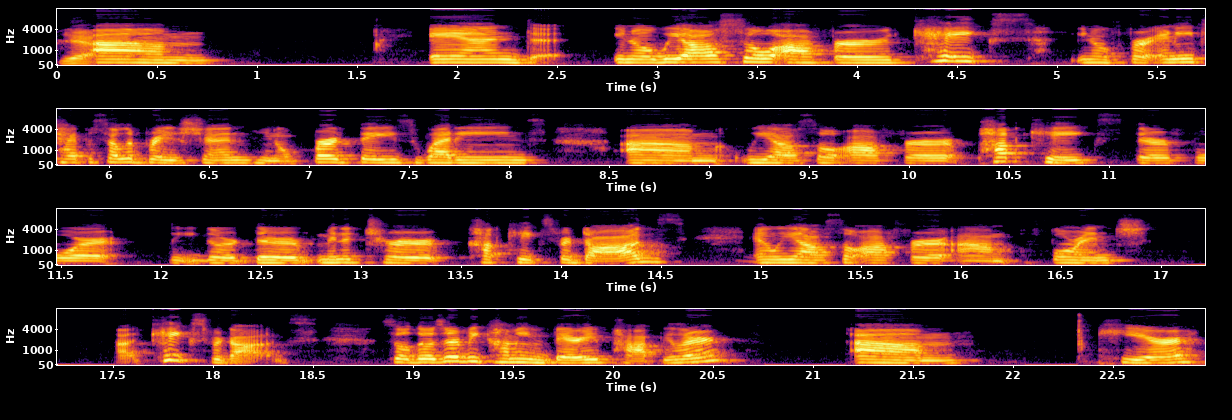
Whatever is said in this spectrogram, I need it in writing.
Yeah. Um, and you know we also offer cakes, you know, for any type of celebration, you know, birthdays, weddings. Um, we also offer pup cakes. They're for they're, they're miniature cupcakes for dogs and we also offer um, four inch uh, cakes for dogs. So those are becoming very popular um, here.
